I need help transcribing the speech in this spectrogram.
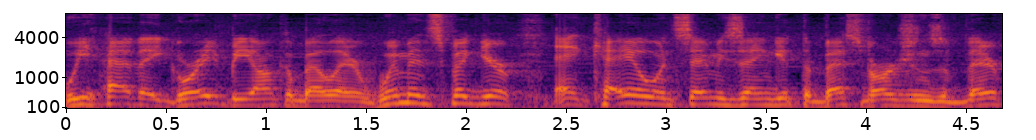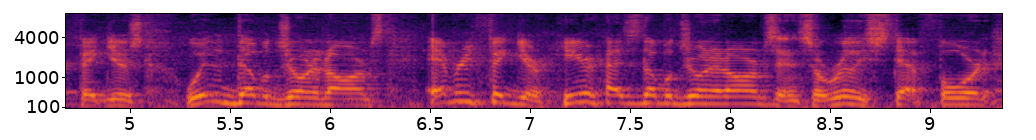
We have a great Bianca Belair figure, and KO and Sami Zayn get the best versions of their figures with the double jointed arms. Every figure here has double jointed arms, and so really step forward.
